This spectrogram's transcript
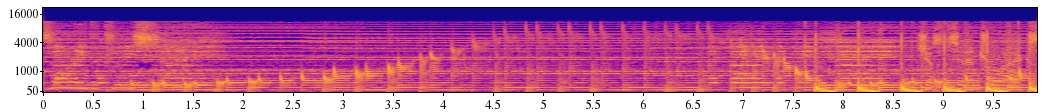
The cliche. Just sit and relax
